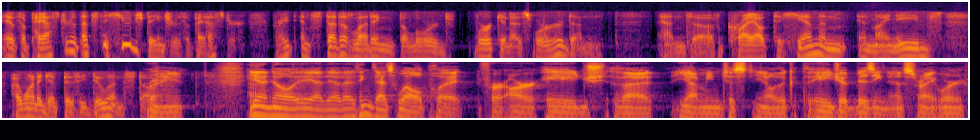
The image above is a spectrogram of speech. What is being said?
as a pastor, that's the huge danger as a pastor, right? Instead of letting the Lord work in His Word and and uh, cry out to Him and in my needs, I want to get busy doing stuff. Right. Yeah, no, yeah, yeah, I think that's well put for our age. That yeah, I mean, just you know, the, the age of busyness, right? Where,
